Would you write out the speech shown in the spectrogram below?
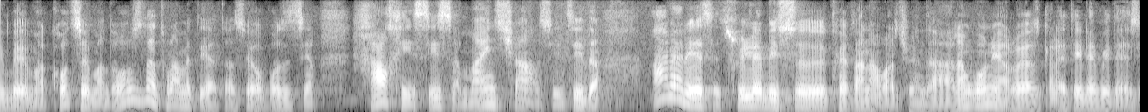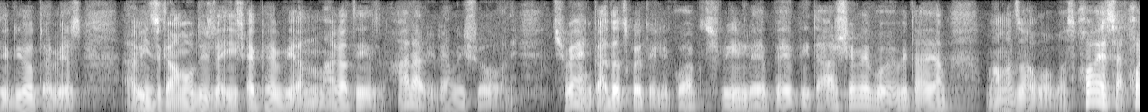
იმემა ქოცემა და 38000 ოპოზიცია. ხალხის ისა მაინც ჩანს, იცით და არ არის ესე ცვლილების ქვეყანა ვარ ჩვენ და არ ამგონია რომ ეს კრეტინები და ეს იდიოტები ეს ვინც გამოდის და იყეფებიან მაგათი არ არის რა მნიშვნელოვანი. ჩვენ გადაწყვეტილი გვაქვს ცვლილებები და არ შევეგოებით აი ამ მამაძაღლობას. ხო ეს ხო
